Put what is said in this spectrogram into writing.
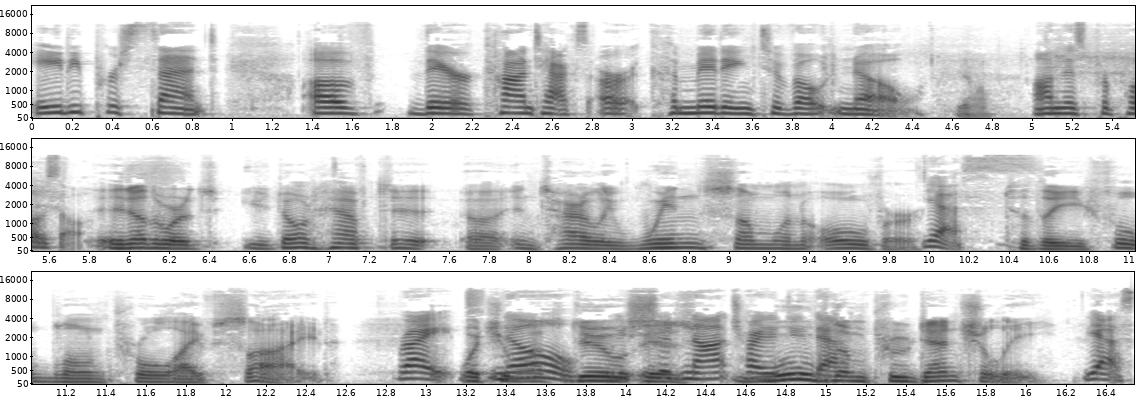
80% of their contacts are committing to vote no Yeah. on this proposal. In other words, you don't have to uh, entirely win someone over Yes. to the full blown pro life side. Right. What you no, want to do is should not try to move do that. them prudentially. Yes.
